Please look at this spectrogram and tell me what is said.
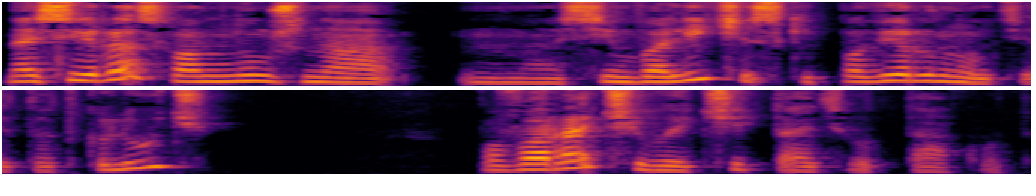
на сей раз вам нужно символически повернуть этот ключ, поворачивая, читать вот так вот.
